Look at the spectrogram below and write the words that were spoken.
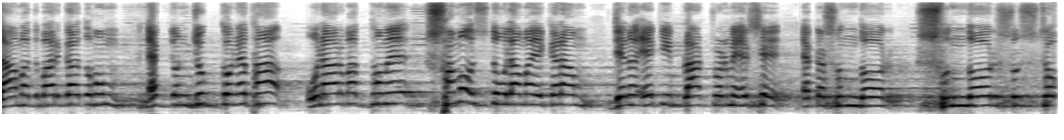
দামাদ বারকাতহুম একজন যোগ্য নেতা, ওনার মাধ্যমে সমস্ত উলামায়ে কেরাম যেন একই প্ল্যাটফর্মে এসে একটা সুন্দর সুন্দর সুষ্ঠু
